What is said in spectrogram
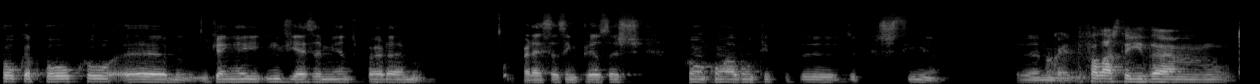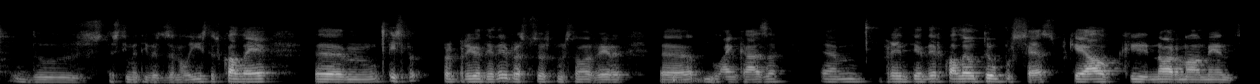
pouco a pouco, uh, ganhei enviesamento para, para essas empresas com, com algum tipo de, de crescimento. Um, ok, falaste aí da, dos, das estimativas dos analistas, qual é, um, isto para, para eu entender, para as pessoas que nos estão a ver uh, lá em casa, um, para entender qual é o teu processo, porque é algo que normalmente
